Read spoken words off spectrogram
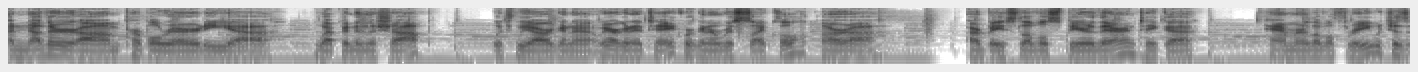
another um purple rarity uh weapon in the shop, which we are gonna we are gonna take. We're gonna recycle our uh, our base level spear there and take a hammer level three, which is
